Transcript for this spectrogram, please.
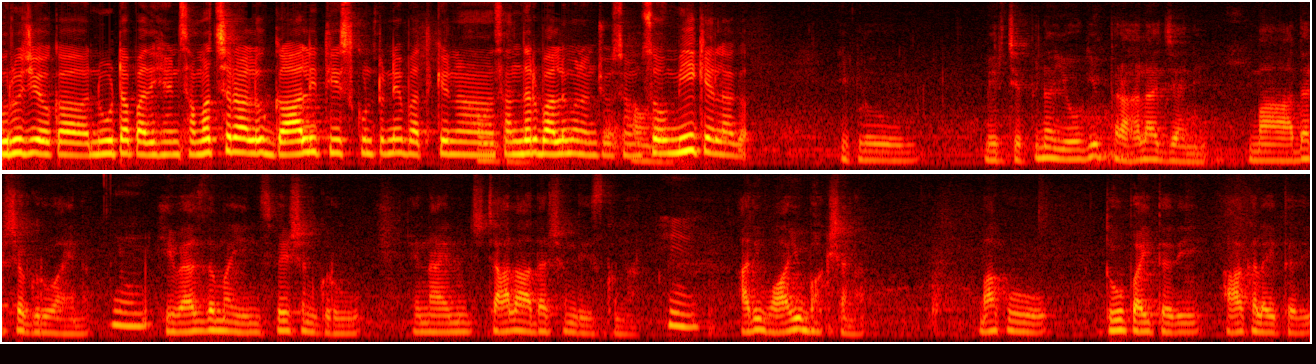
గురూజీ ఒక నూట పదిహేను సంవత్సరాలు గాలి తీసుకుంటూనే బతికిన సందర్భాలు మనం చూసాం. సో మీకు ఎలాగా ఇప్పుడు మీరు చెప్పిన యోగి ప్రహ్లాద్ జాని మా ఆదర్శ గురువు ఆయన. He was the my inspiration గురువు. నేను ఆయన నుంచి చాలా ఆదర్శం తీసుకున్నాను. అది వాయు భక్షణ మాకు ధూపు అవుతుంది ఆకలి అవుతుంది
